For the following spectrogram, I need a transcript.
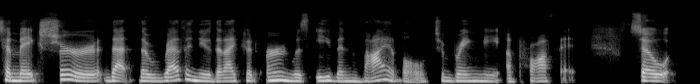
to make sure that the revenue that I could earn was even viable to bring me a profit. So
